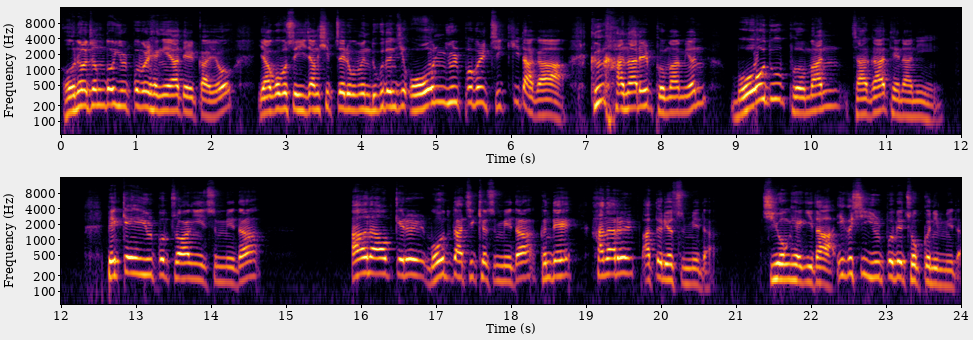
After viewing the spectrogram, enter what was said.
어느 정도 율법을 행해야 될까요? 야고보서 2장 10절에 보면 누구든지 온 율법을 지키다가 그 하나를 범하면 모두 범한 자가 되나니 100개의 율법 조항이 있습니다. 99개를 모두 다 지켰습니다. 근데 하나를 빠뜨렸습니다. 지용행이다. 이것이 율법의 조건입니다.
